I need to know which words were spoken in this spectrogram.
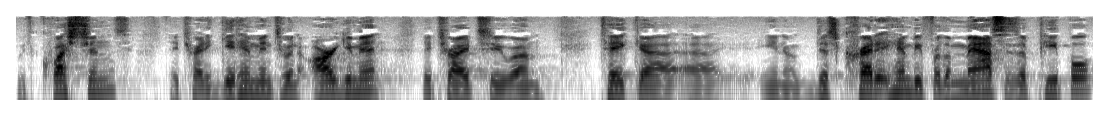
with questions. They tried to get him into an argument. They tried to um, take, uh, uh, you know, discredit him before the masses of people,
